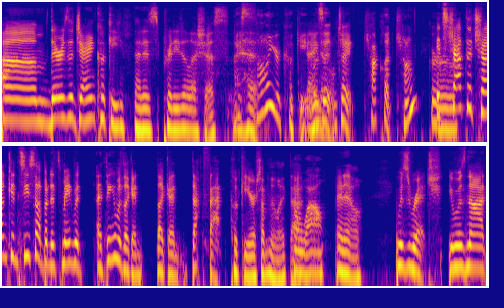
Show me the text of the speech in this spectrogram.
Um, there is a giant cookie that is pretty delicious. I saw your cookie. I Was know. it chocolate chunk? Or? It's chocolate chunk and sea salt, but it's made with I think it was like a like a duck fat cookie or something like that. Oh, wow. I know. It was rich. It was not.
